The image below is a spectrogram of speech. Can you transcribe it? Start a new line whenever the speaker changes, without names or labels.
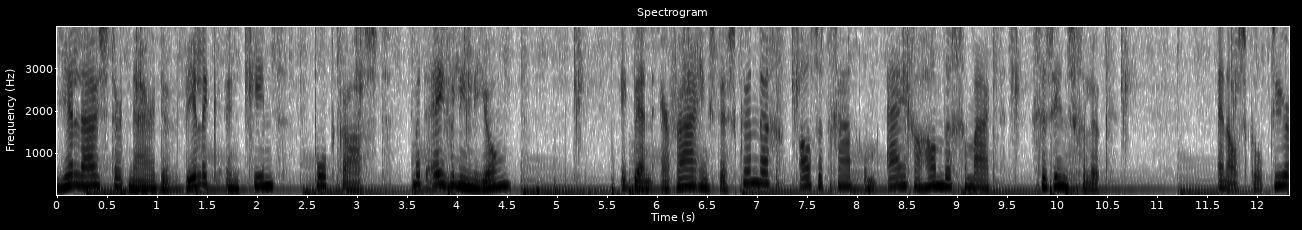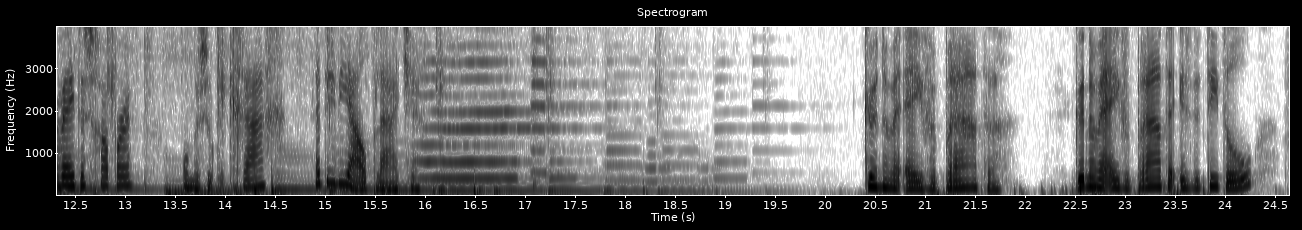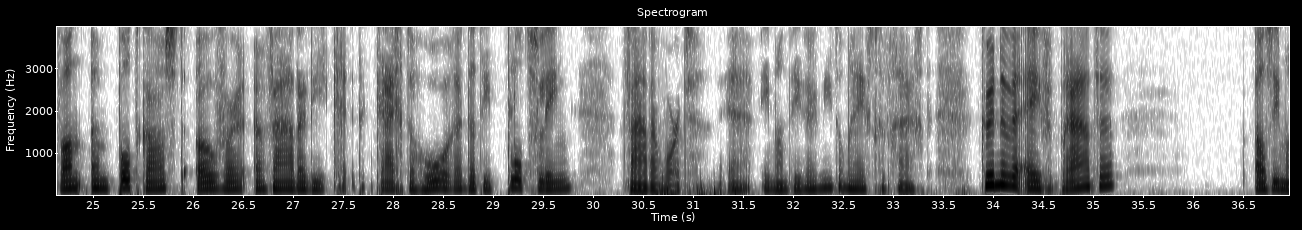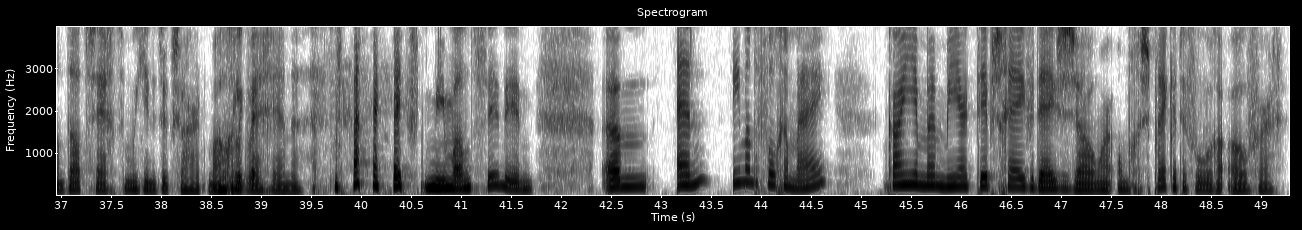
Je luistert naar de Wil ik een kind podcast met Evelien de Jong. Ik ben ervaringsdeskundig als het gaat om eigenhandig gemaakt gezinsgeluk. En als cultuurwetenschapper onderzoek ik graag het ideaalplaatje. Kunnen we even praten? Kunnen we even praten is de titel van een podcast over een vader die krijgt te horen dat hij plotseling vader wordt. Uh, iemand die er niet om heeft gevraagd. Kunnen we even praten? Als iemand dat zegt, moet je natuurlijk zo hard mogelijk wegrennen. Daar heeft niemand zin in. Um, en iemand vroeg aan mij: kan je me meer tips geven deze zomer om gesprekken te voeren over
